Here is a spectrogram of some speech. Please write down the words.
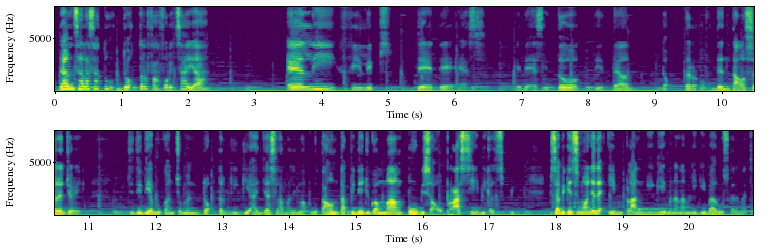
Dan salah satu dokter favorit saya, Ellie Phillips, DDS. DDS itu Detailed Doctor of Dental Surgery. Jadi dia bukan cuma dokter gigi aja selama 50 tahun, tapi dia juga mampu bisa operasi, bisa, bikin semuanya deh, implan gigi, menanam gigi baru segala macam.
